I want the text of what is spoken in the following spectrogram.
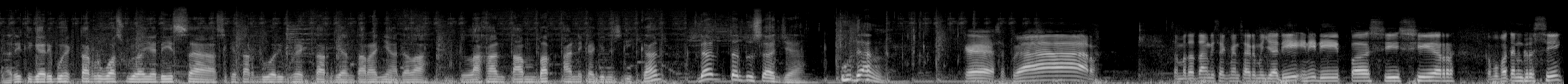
Dari 3.000 hektar luas wilayah desa, sekitar 2.000 hektar di antaranya adalah lahan tambak aneka jenis ikan dan tentu saja udang. Oke, sebar. Selamat datang di segmen Sari Menjadi. Ini di pesisir Kabupaten Gresik.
